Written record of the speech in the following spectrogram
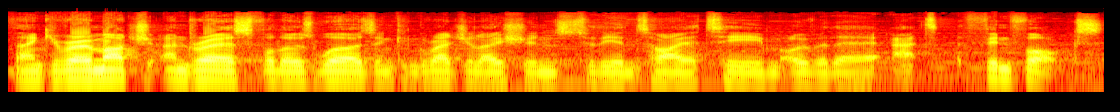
Thank you very much, Andreas, for those words, and congratulations to the entire team over there at FinFox.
